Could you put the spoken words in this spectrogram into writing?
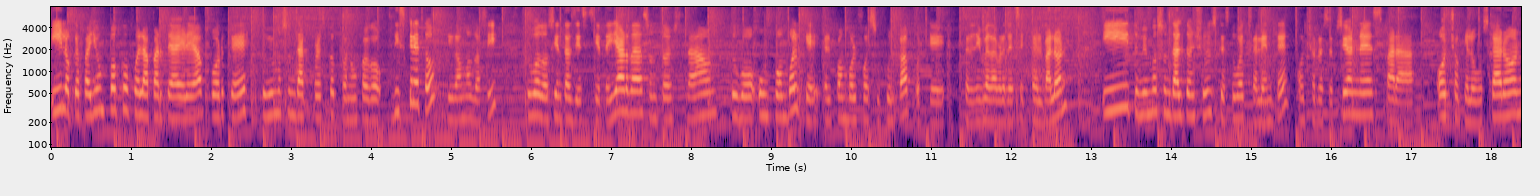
Y lo que falló un poco fue la parte aérea porque tuvimos un Dak Prescott con un juego discreto, digámoslo así. Tuvo 217 yardas, un touchdown, tuvo un fumble, que el fumble fue su culpa porque se le iba de haber desechado el balón. Y tuvimos un Dalton Schultz que estuvo excelente, 8 recepciones para 8 que lo buscaron,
